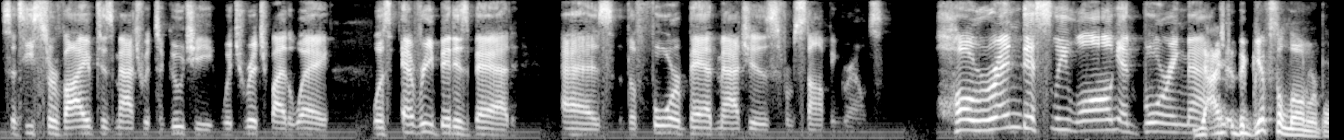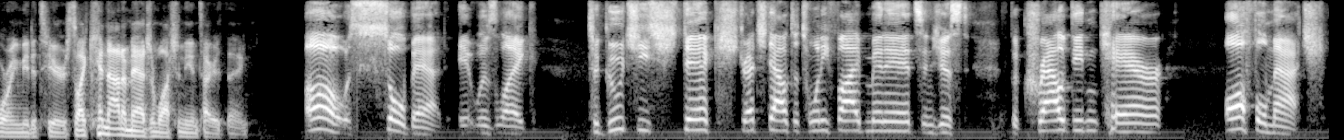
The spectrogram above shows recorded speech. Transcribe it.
since he survived his match with Taguchi, which Rich, by the way, was every bit as bad as the four bad matches from Stomping Grounds. Horrendously long and boring match. Yeah, I, the gifts alone were boring me to tears, so I cannot imagine watching the entire thing. Oh, it was so bad. It was like Taguchi's shtick stretched out to 25 minutes, and just the crowd didn't care. Awful match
